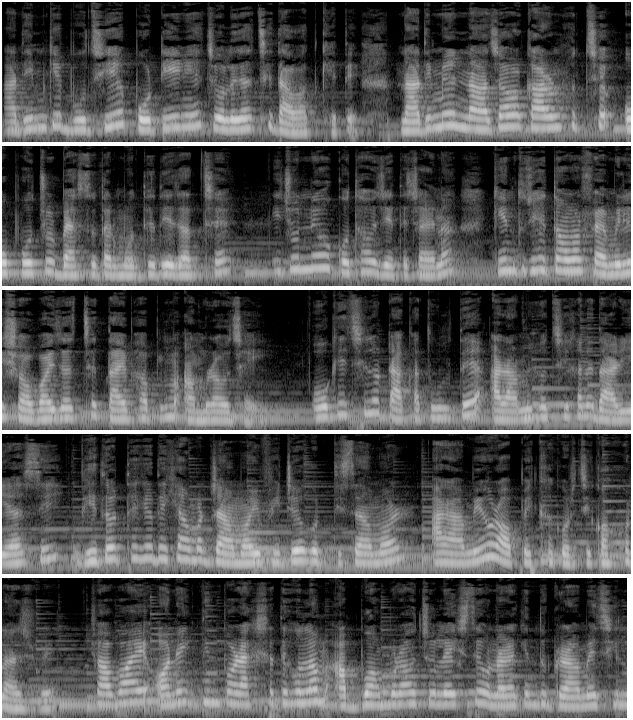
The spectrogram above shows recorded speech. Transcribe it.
নাদিমকে বুঝিয়ে পটিয়ে নিয়ে চলে যাচ্ছি দাওয়াত খেতে। নাদিমের না যাওয়ার কারণ হচ্ছে ও প্রচুর ব্যস্ততার মধ্যে দিয়ে যাচ্ছে। এই জন্যে ও কোথাও যেতে চায় না। কিন্তু যেহেতু আমার ফ্যামিলি সবাই যাচ্ছে, তাই ভাবলাম আমরাও যাই। ও গেছিল টাকা তুলতে আর আমি হচ্ছে এখানে দাঁড়িয়ে আছি। ভিতর থেকে দেখে আমার জামাই ভিডিও করতেছে আমার। আর আমি ওর অপেক্ষা করছি কখন আসবে। সবাই অনেক দিন পর একসাথে হলাম। আব্বু আমরাও চলে এসেছে, ওনারা কিন্তু গ্রামে ছিল।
